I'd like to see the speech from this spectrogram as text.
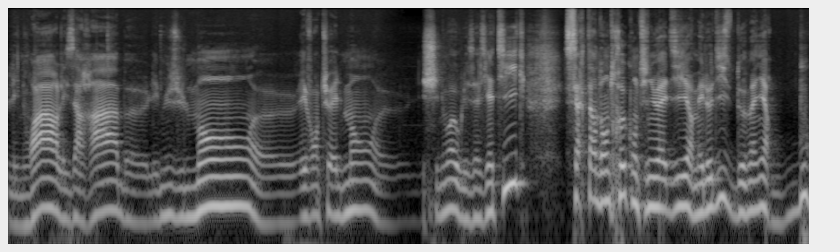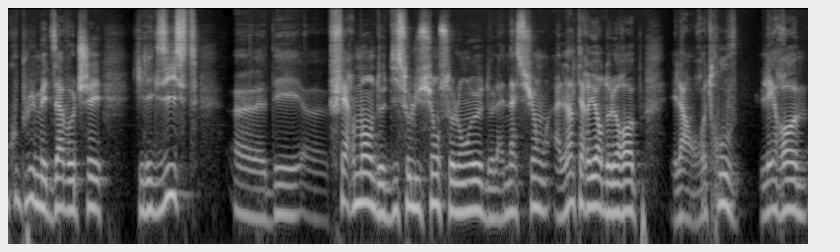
les Noirs, les Arabes, euh, les musulmans, euh, éventuellement les Chinois ou les Asiatiques. Certains d'entre eux continuent à dire, mais le disent de manière beaucoup plus mezza voce, qu'il existe des ferments de dissolution, selon eux, de la nation à l'intérieur de l'Europe. Et là, on retrouve les Roms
